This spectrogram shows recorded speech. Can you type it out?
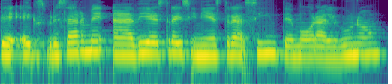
de expresarme a diestra y siniestra sin temor alguno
